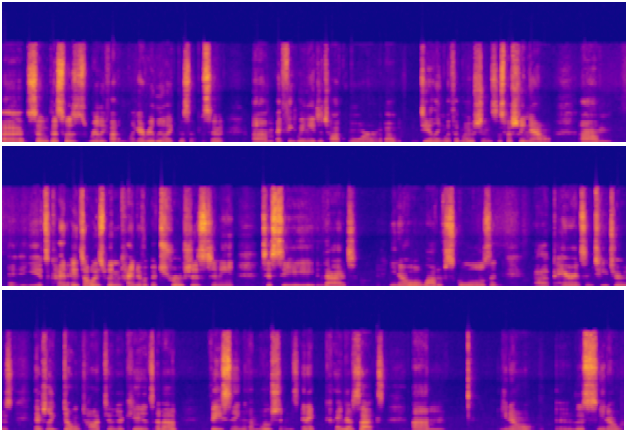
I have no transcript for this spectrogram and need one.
Uh, so this was really fun. Like I really like this episode. Um, I think we need to talk more about dealing with emotions, especially now. Um, it's kind of it's always been kind of atrocious to me to see that you know a lot of schools and uh, parents and teachers they actually don't talk to their kids about facing emotions, and it kind of sucks. Um, you know this you know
